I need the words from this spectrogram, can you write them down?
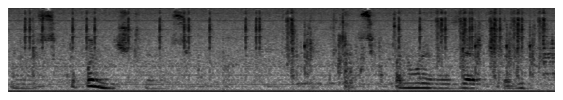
Само да си купа нищо не мога да си купа. Да си купа едно револверче да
